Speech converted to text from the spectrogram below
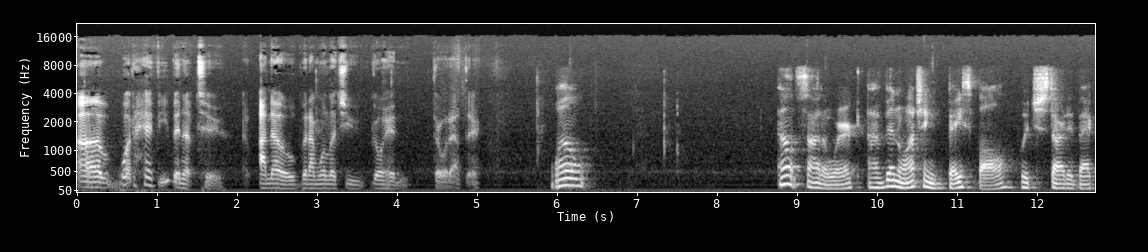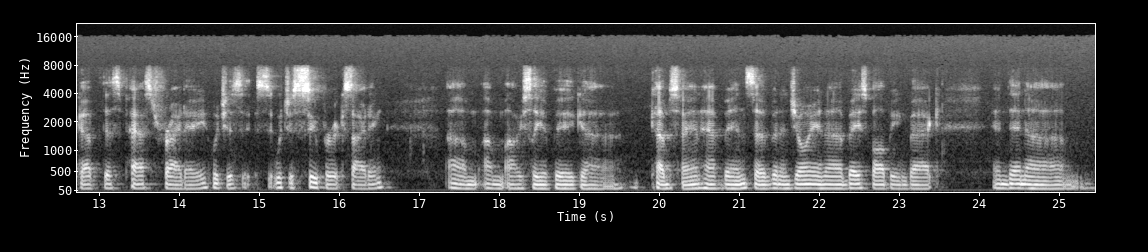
uh, what have you been up to? I know, but I'm going to let you go ahead and throw it out there. Well, outside of work, I've been watching baseball, which started back up this past Friday, which is which is super exciting. Um, I'm obviously a big uh, Cubs fan, have been, so I've been enjoying uh, baseball being back, and then um,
